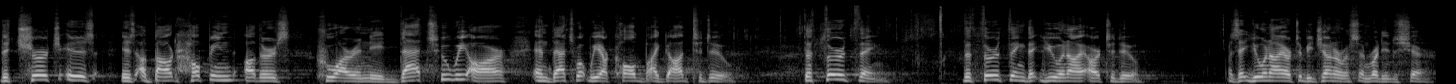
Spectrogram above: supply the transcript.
the church is, is about helping others who are in need. That's who we are, and that's what we are called by God to do. The third thing, the third thing that you and I are to do is that you and I are to be generous and ready to share.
